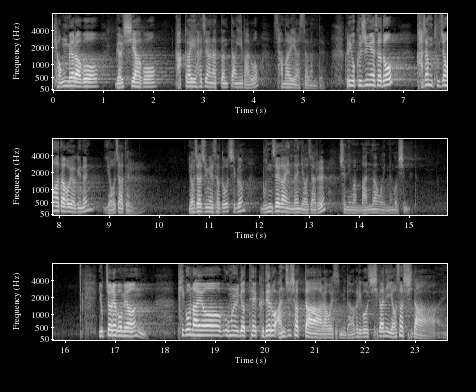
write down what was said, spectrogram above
경멸하고 멸시하고 가까이 하지 않았던 땅이 바로 사마리아 사람들. 그리고 그 중에서도 가장 부정하다고 여기는 여자들. 여자 중에서도 지금 문제가 있는 여자를 주님은 만나고 있는 것입니다. 6절에 보면 피곤하여 우물 곁에 그대로 앉으셨다라고 했습니다. 그리고 시간이 6시다.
